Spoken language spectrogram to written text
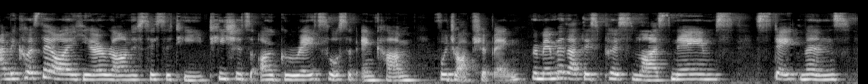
And because they are a year-round necessity, t-shirts are a great source of income for dropshipping. Remember that there's personalized names, statements,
